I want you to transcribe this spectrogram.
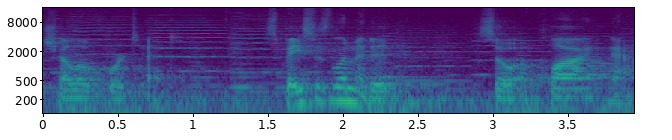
Cello Quartet. Space is limited, so apply now.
